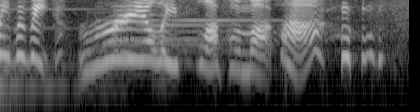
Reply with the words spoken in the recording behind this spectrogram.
wait, wait, wait. Really fluff them up, huh?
